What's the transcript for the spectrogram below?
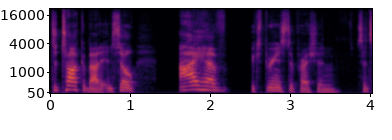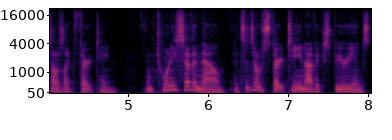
to talk about it. And so I have experienced depression since I was like 13. I'm 27 now, and since I was 13, I've experienced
